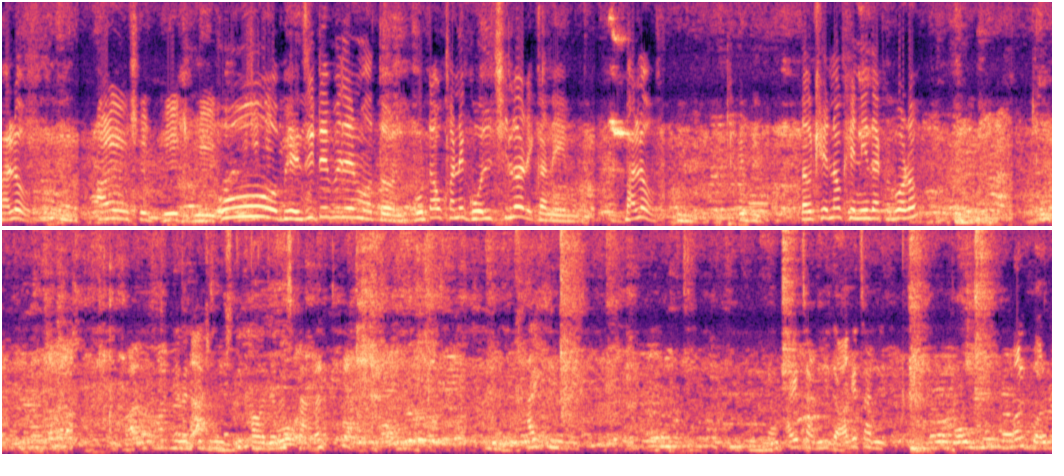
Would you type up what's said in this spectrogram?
ভালো? ও ভেজিটেবলের মতন। ওটা ওখানে গোল ছিল আর এখানে ভালো? তাহলে খেয়ে নাও খেয়ে নিয়ে দেখা করো। কিছু মিষ্টি খাওয়া যাবে স্টার্টার চাটনি দাও আগে চাটনি বল অল্প অল্প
